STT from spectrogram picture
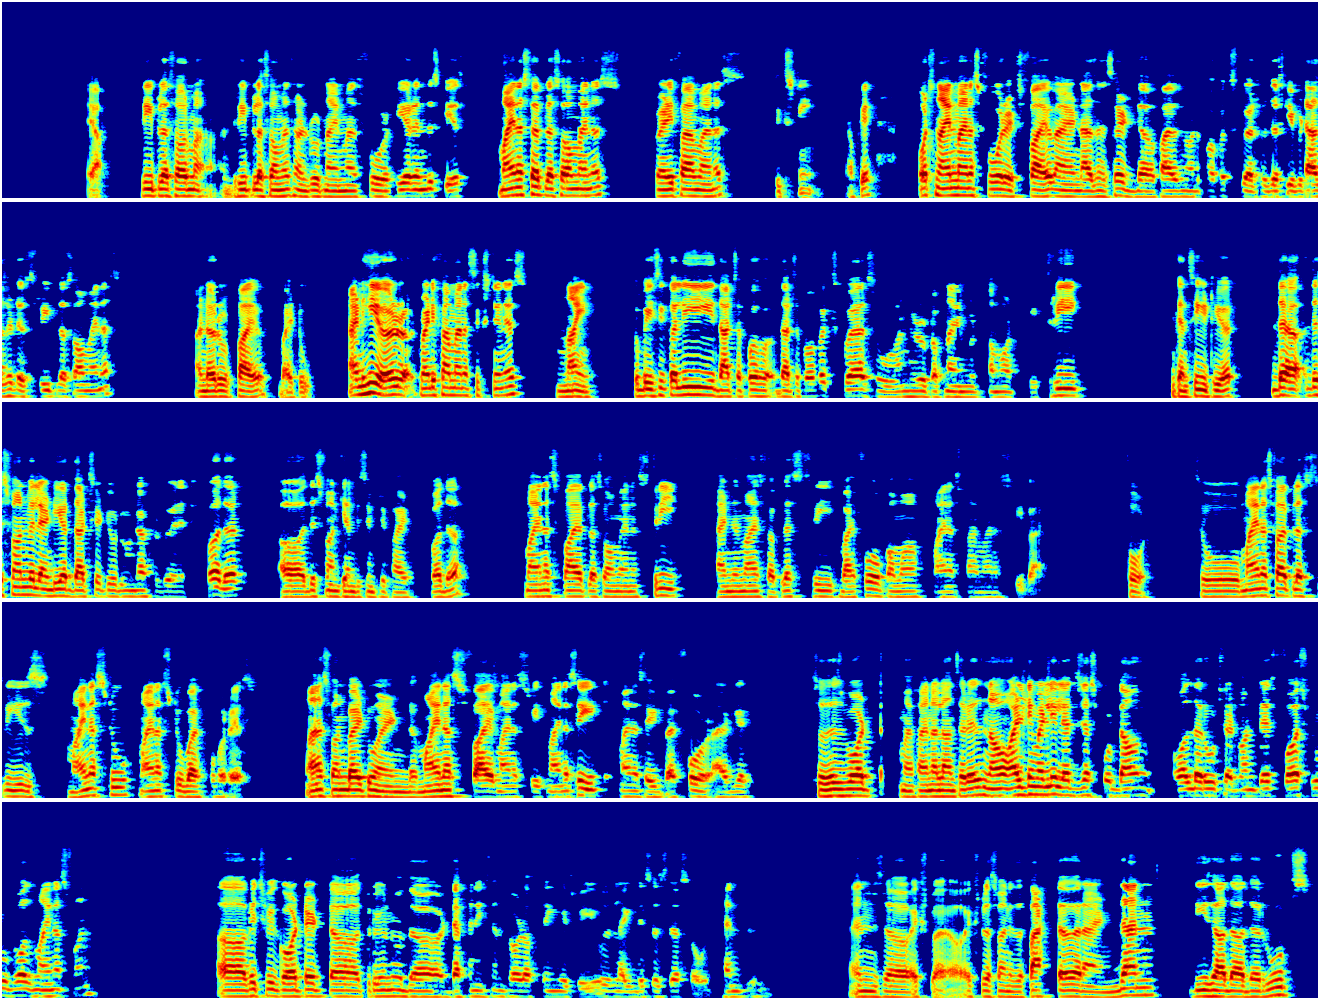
yeah 3 plus or 3 plus or minus under root 9 minus 4 here in this case minus 5 plus or minus 25 minus 16 okay what's 9 minus 4 it's 5 and as i said uh, 5 is not a perfect square so just keep it as it is 3 plus or minus under root 5 by 2 and here 25 minus 16 is 9 so basically that's a that's a perfect square so under root of 9 would come out to be 3 you can see it here the this one will end here. That's it. You don't have to do anything further. Uh, this one can be simplified further. Minus 5 plus 1 minus 3 and then minus 5 plus 3 by 4 comma minus 5 minus 3 by 4. So minus 5 plus 3 is minus 2 minus 2 by 4 is minus 1 by 2 and minus 5 minus 3 is minus 8 minus 8 by 4 I would get. So this is what my final answer is. Now ultimately let's just put down all the roots at one place. First root was minus 1 uh, which we got it uh, through you know the definition sort of thing which we use like this is the so hence hence uh, x, uh, x plus 1 is a factor and then these are the other roots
